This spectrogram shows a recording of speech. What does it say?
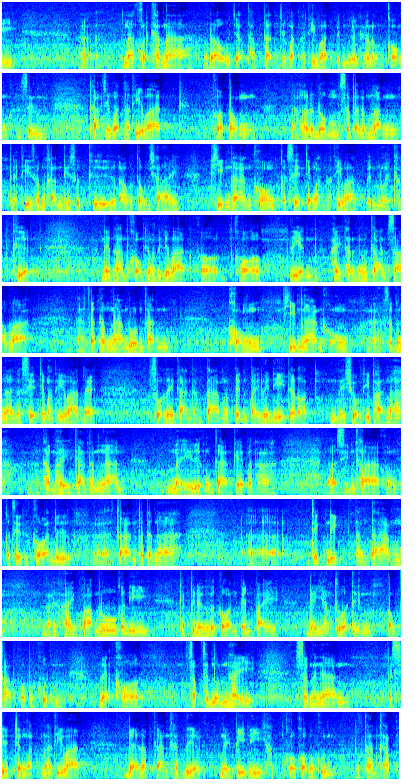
อนาคตข้างหน้าเราจะผลักดันจังหวัดนาทิวาสเป็นเมืองแห่งรองกอง ซึ่งทางจังหวัดนาทิวาสก็ต้องระดมสรรพกำลัง แต่ที่สำคัญที่สุดคือเราต้องใช้ทีมงานของเกษตรจังหวัดนาทิวาสเป็นหน่วยขับเคลื่อน ในนามของจังหวัดนาธิวาสก็ขอเรียนให้ท่านคณะกรรมการทราบว่าการทำงานร่วมกัน ของทีมงานของสำนักงานเกษตรจังหวัดธิวาสและส่วนราชการต่างๆ เป็นไปด้วยดีตลอดในช่วงที่ผ่านมาทำให้การทำงานในเรื่องของการแก้ปัญหาสินค้าของเกษตรกรหรือการพัฒนาเอ่อเทคนิคต่างๆ ให้ความรู้ก็ดี กับพี่น้องเกษตรกรเป็นไปได้อย่างทั่วถึงต้องกราบขอบพระคุณ และขอสนับสนุนให้สำนักงานเกษตรจังหวัดนาทิวาส ได้รับการคัดเลือกในปีนี้ครับขอขอบพระคุณทุกท่านครับ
